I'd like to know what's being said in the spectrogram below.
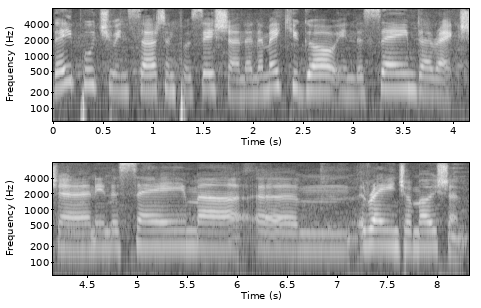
they put you in certain position and they make you go in the same direction, in the same uh, um, range of motion.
